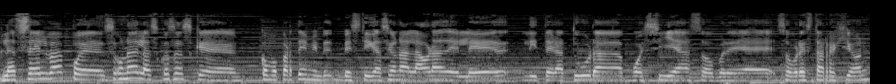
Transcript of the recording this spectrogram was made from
La selva, pues una de las cosas que como parte de mi investigación a la hora de leer literatura, poesía sobre, sobre esta región,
